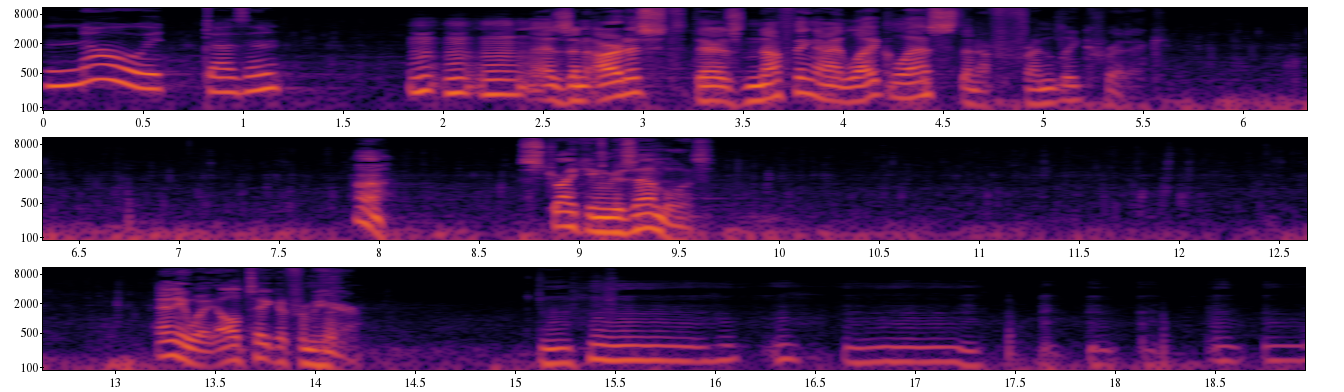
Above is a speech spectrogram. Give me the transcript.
No, it doesn't. Mm-mm-mm. As an artist, there's nothing I like less than a friendly critic. Huh. Striking resemblance. Anyway, I'll take it from here. Mm-hmm. mm-hmm. mm-hmm. mm-hmm.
